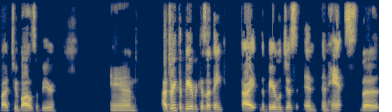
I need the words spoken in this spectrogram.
by two bottles of beer. And I drink the beer because I think, alright, the beer will just en- enhance the,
